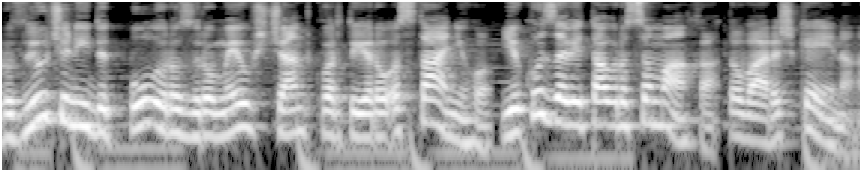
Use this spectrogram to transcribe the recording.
розлючений Дедпул розгромив вщент квартиру останнього, в яку завітав Росомаха, товариш Кейна.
